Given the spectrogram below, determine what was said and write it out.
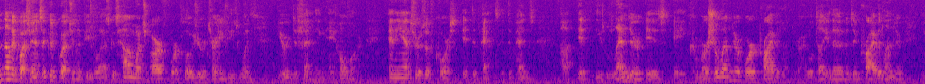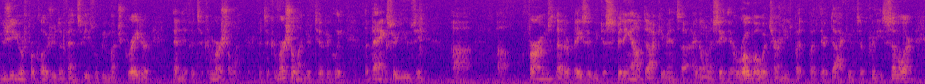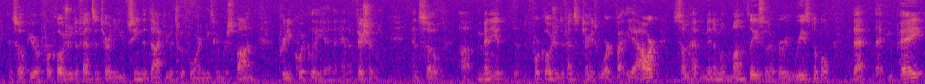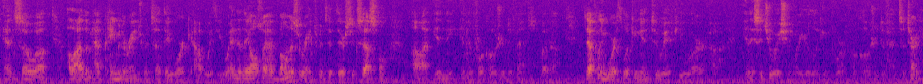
Another question, it's a good question that people ask, is how much are foreclosure attorney fees when you're defending a homeowner? And the answer is, of course, it depends. It depends uh, if the lender is a commercial lender or a private lender. I will tell you that if it's a private lender, usually your foreclosure defense fees will be much greater than if it's a commercial lender. If it's a commercial lender, typically the banks are using uh, uh, firms that are basically just spitting out documents. I don't want to say they're robo-attorneys, but, but their documents are pretty similar. And so if you're a foreclosure defense attorney, you've seen the documents before and you can respond pretty quickly and, and efficiently. And so uh, many foreclosure defense attorneys work by the hour. Some have minimum monthly, so they're very reasonable that, that you pay. And so uh, a lot of them have payment arrangements that they work out with you. And then they also have bonus arrangements if they're successful uh, in, the, in the foreclosure defense. But uh, definitely worth looking into if you are uh, in a situation where you're looking for a foreclosure defense attorney.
